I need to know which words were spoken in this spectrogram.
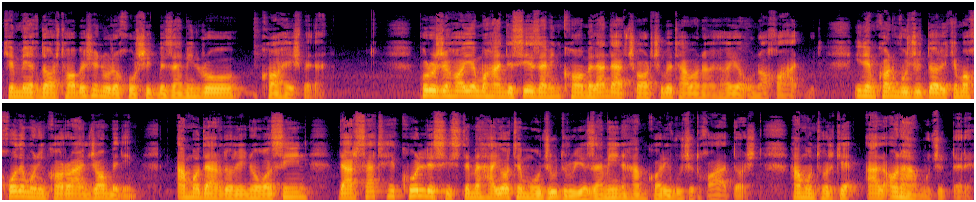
که مقدار تابش نور خورشید به زمین رو کاهش بدن. پروژه های مهندسی زمین کاملا در چارچوب توانایی های اونا خواهد بود. این امکان وجود داره که ما خودمون این کار رو انجام بدیم. اما در دوره نواسین در سطح کل سیستم حیات موجود روی زمین همکاری وجود خواهد داشت. همونطور که الان هم وجود داره.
